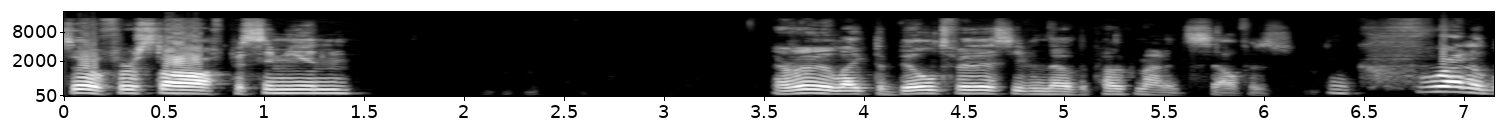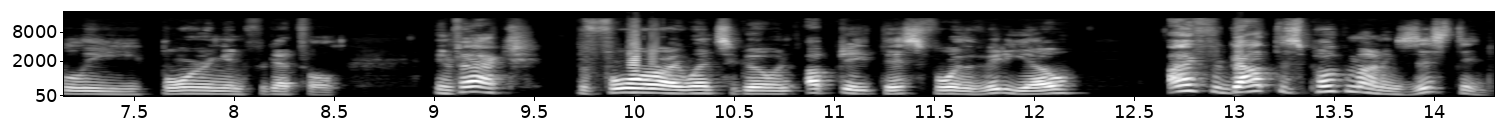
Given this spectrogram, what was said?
So first off, Passimian. I really like the build for this, even though the Pokemon itself is incredibly boring and forgetful. In fact, before I went to go and update this for the video, I forgot this Pokemon existed.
